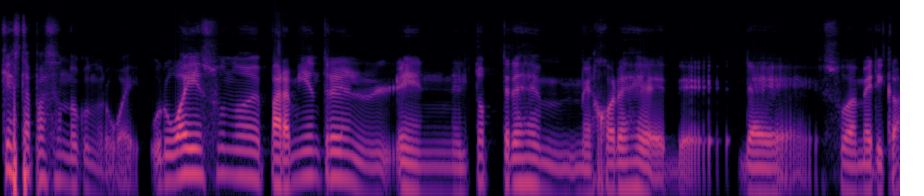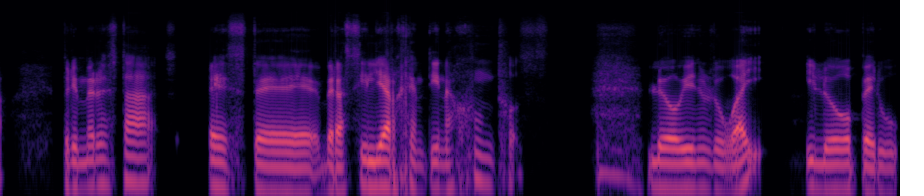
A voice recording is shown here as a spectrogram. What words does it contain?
¿Qué está pasando con Uruguay? Uruguay es uno de, para mí entra en, el top 3 de mejores de, Sudamérica. Primero está este, Brasil y Argentina juntos. Luego viene Uruguay y luego Perú.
